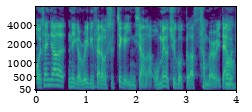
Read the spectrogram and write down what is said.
我参加了那个 Reading Festival 是这个印象了，我没有去过 Glastonbury，但、嗯、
